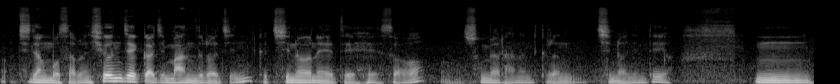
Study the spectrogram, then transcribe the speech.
어, 지장보살은 현재까지 만들어진 그 진언에 대해서 어, 소멸하는 그런 진언인데요. 음,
